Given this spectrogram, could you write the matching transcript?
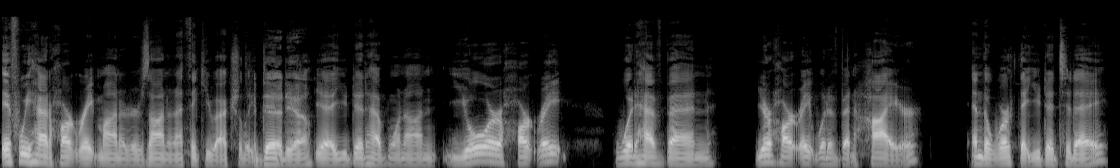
if we had heart rate monitors on, and I think you actually It did, yeah. yeah, you did have one on, your heart rate would have been, your heart rate would have been higher in the work that you did today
